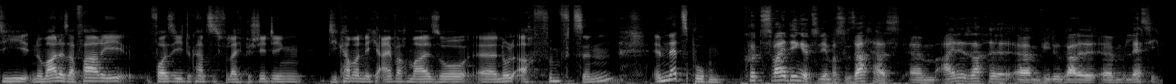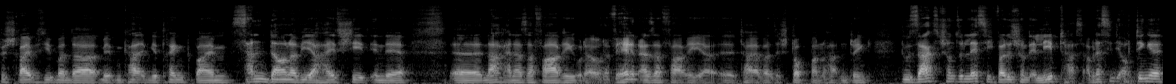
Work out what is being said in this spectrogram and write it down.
die normale Safari, Vorsicht, du kannst es vielleicht bestätigen, die kann man nicht einfach mal so äh, 0815 im Netz buchen. Kurz zwei Dinge zu dem, was du gesagt hast. Ähm, eine Sache, ähm, wie du gerade ähm, lässig beschreibst, wie man da mit einem kalten Getränk beim Sundowner, wie er heißt, steht, in der, äh, nach einer Safari oder, oder während einer Safari, ja, äh, teilweise stoppt man und hat einen Drink. Du sagst schon so lässig, weil du es schon erlebt hast. Aber das sind ja auch Dinge,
